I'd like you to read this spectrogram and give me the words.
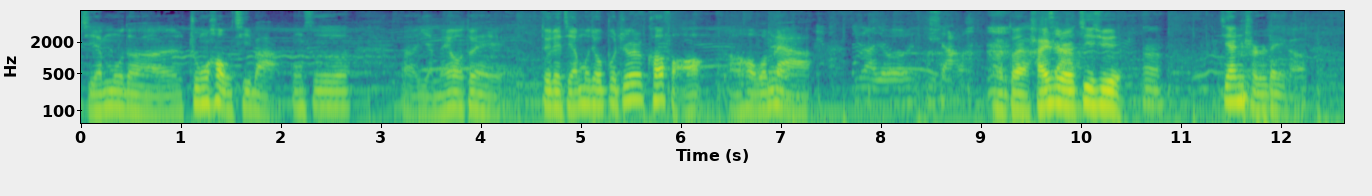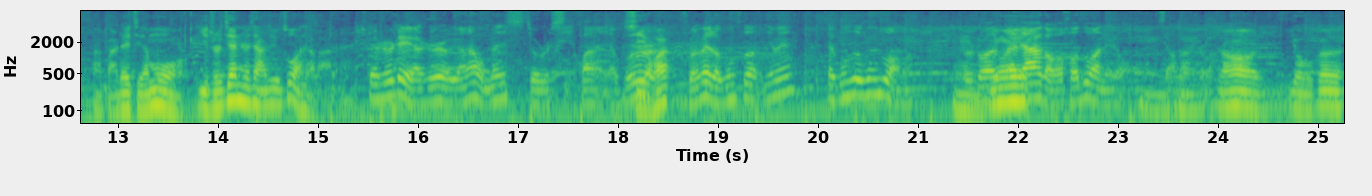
节目的中后期吧，公司呃也没有对对这节目就不知可否，然后我们俩我们俩就一下了，嗯，对，还是继续嗯坚持这个。啊，把这节目一直坚持下去，做下来。确实，这也是原来我们就是喜欢，也不是喜欢纯为了公司，因为在公司工作嘛，就是说大家搞个合作那种想法是吧？然后有个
